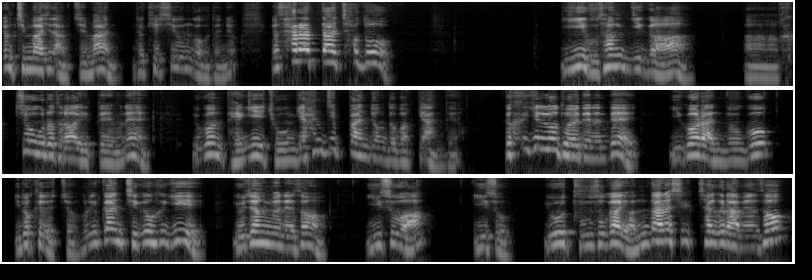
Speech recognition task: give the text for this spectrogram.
좀 뒷맛이 남지만 이렇게 씌우는 거거든요. 그러니까 살았다 쳐도 이 우상기가 아, 흙 쪽으로 들어가기 때문에 이건 백이 좋은 게 한 집 반 정도밖에 안 돼요. 그 흙일로 둬야 되는데 이걸 안 두고 이렇게 뒀죠. 그러니까 지금 흙이 이 장면에서 이수와 이수 요 두 수가 연달아 실착을 하면서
